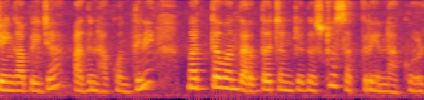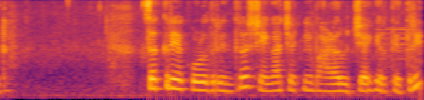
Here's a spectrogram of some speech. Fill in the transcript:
ಶೇಂಗಾ ಬೀಜ. ಅದನ್ನು ಹಾಕ್ಕೊತೀನಿ ಮತ್ತು ಒಂದು ಅರ್ಧ ಚಮಚದಷ್ಟು ಸಕ್ಕರೆಯನ್ನು ಹಾಕ್ಕೊಳ್ರಿ ಸಕ್ಕರೆ ಹಾಕೊಳ್ಳೋದ್ರಿಂದ ಶೇಂಗಾ ಚಟ್ನಿ ಭಾಳ ರುಚಿಯಾಗಿರ್ತೈತೆ ರೀ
